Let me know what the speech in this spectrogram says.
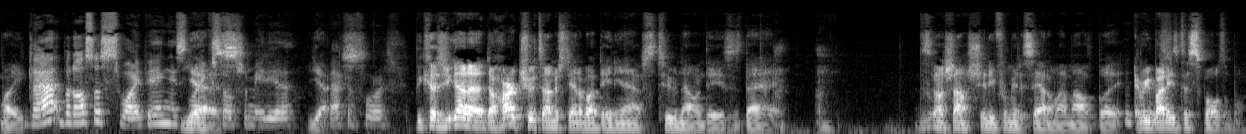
Like That, but also swiping is Yes. like social media yes. back and forth. because you gotta the hard truth to understand about dating apps too nowadays is that this is gonna sound shitty for me to say out of my mouth, but everybody's disposable.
